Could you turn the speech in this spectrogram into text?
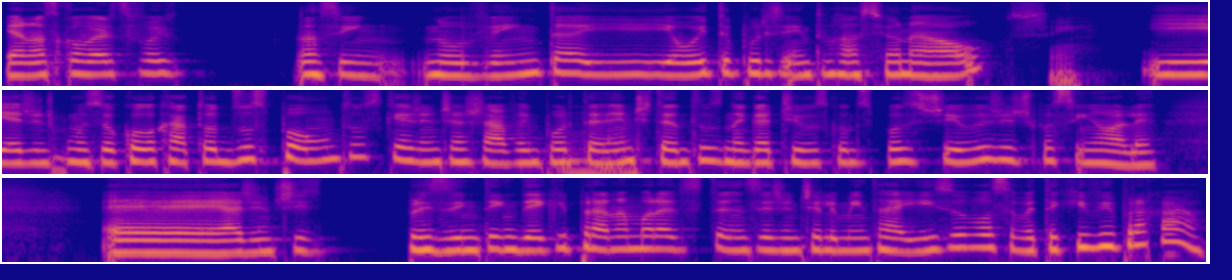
E a nossa conversa foi, assim, 98% racional. Sim. E a gente começou a colocar todos os pontos que a gente achava Uhum. importante, tanto os negativos quanto os positivos, de tipo assim, olha, é, a gente precisa entender que pra namorar à distância, a gente alimentar isso, você vai ter que vir pra cá.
